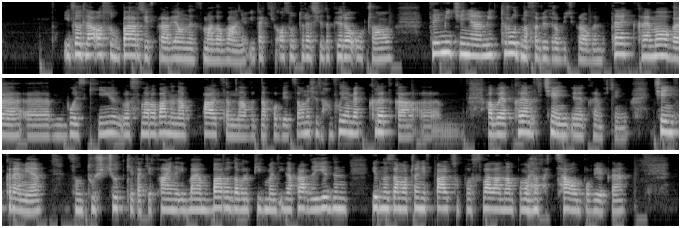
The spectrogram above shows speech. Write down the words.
I to dla osób bardziej wprawionych w malowaniu i takich osób, które się dopiero uczą. Tymi cieniami trudno sobie zrobić problem. Te kremowe e, błyski, rozsmarowane na palcem nawet na powiece, one się zachowują jak kredka e, albo jak krem w, cień, e, krem w cieniu. Cień w kremie. Są tuściutkie, takie fajne i mają bardzo dobry pigment i naprawdę jeden, jedno zamoczenie w palcu pozwala nam pomalować całą powiekę.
